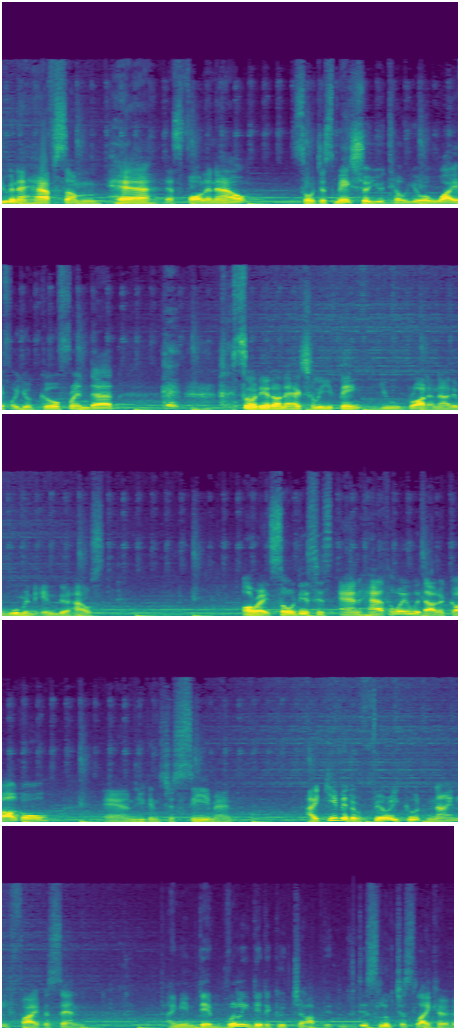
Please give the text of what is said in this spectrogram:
you're gonna have some hair that's falling out. So just make sure you tell your wife or your girlfriend that so they don't actually think you brought another woman in the house. All right, so this is Anne Hathaway without a goggle and you can just see, man, I give it a very good 95%. I mean, they really did a good job. This looks just like her.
